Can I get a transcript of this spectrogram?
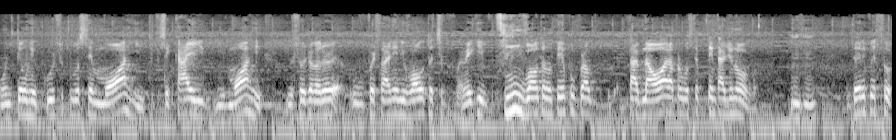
onde tem um recurso que você morre, que você cai e morre e o seu jogador, o personagem ele volta tipo meio que fum, volta no tempo pra, sabe, na hora pra você tentar de novo. Então ele pensou,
